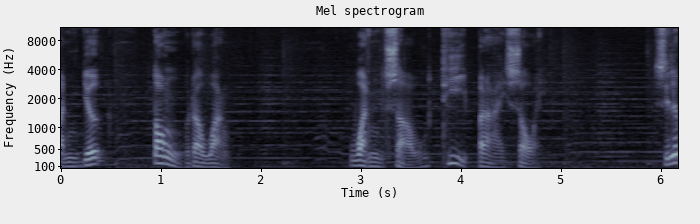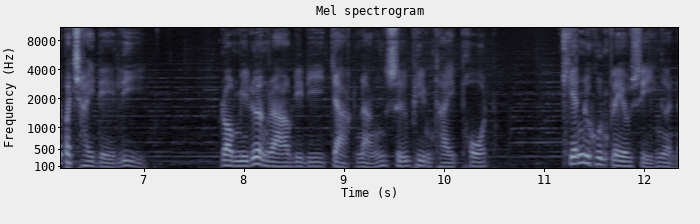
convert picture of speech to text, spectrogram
มันเยอะต้องระวัง วันเสาร์ที่ปลายซอย ศิลปชัยเดลี่ เรามีเรื่องราวดีๆ จากหนังสือพิมพ์ไทยโพสต์ เขียนโดยคุณเปลวสีเงิน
